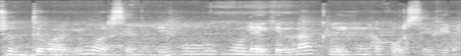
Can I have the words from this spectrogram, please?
ಶುದ್ಧವಾಗಿ ಒರೆಸಿದ್ದೀನಿ. ಮೂಳೆಗೆಲ್ಲ ಕ್ಲೀನಾಗಿ ಒರೆಸಿದ್ದೀನಿ.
